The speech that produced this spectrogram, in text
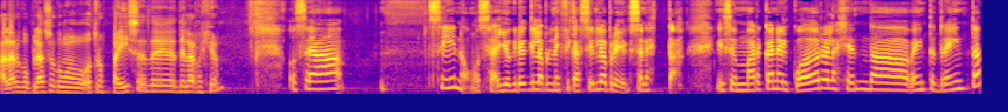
a largo plazo como otros países de, de la región? O sea, sí, no. O sea, yo creo que la planificación y la proyección está y se enmarca en el cuadro de la Agenda 2030.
